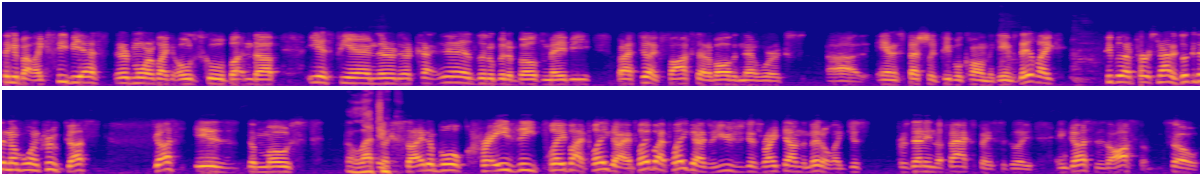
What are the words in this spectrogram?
think about like CBS. They're more of like old school, buttoned up. ESPN, they're they're kind of, yeah, a little bit of both maybe. But I feel like Fox, out of all the networks, uh, and especially people calling the games, they like people that are personalities. Look at the number one crew, Gus. Gus is the most Electric. excitable, crazy play-by-play guy. And play-by-play guys are usually just right down the middle, like just presenting the facts basically. And Gus is awesome. So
